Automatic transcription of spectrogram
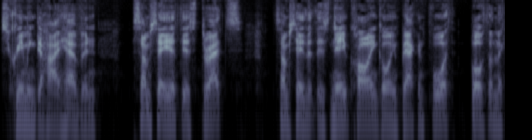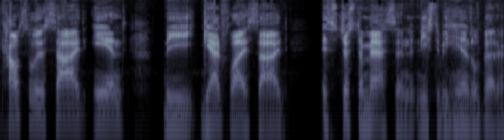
screaming to high heaven. Some say that there's threats. Some say that there's name calling going back and forth, both on the councilor's side and the gadfly side. It's just a mess, and it needs to be handled better.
